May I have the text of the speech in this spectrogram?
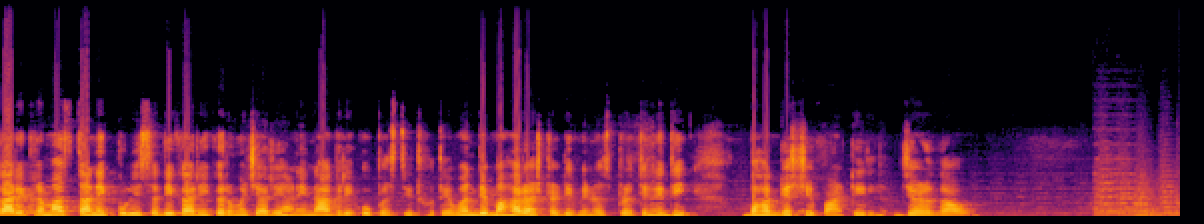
कार्यक्रमात स्थानिक पोलीस अधिकारी कर्मचारी आणि नागरिक उपस्थित होते. वंदे महाराष्ट्र टीव्ही न्यूज प्रतिनिधी Bhagyashree Patil Jalgaon. thank you.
